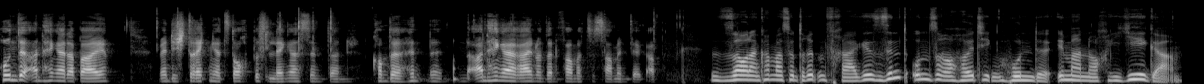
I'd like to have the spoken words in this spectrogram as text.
Hundeanhänger dabei. Wenn die Strecken jetzt doch ein bisschen länger sind, dann kommt da hinten ein Anhänger rein und dann fahren wir zusammen bergab. So, dann kommen wir zur dritten Frage. Sind unsere heutigen Hunde immer noch Jäger?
